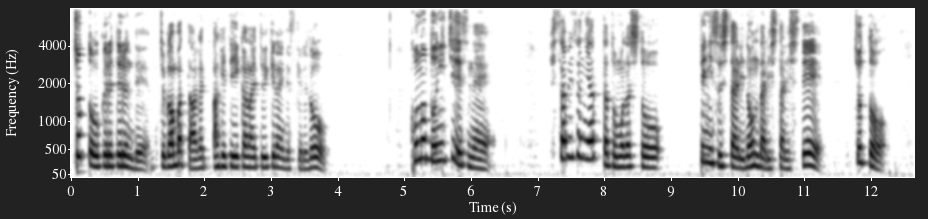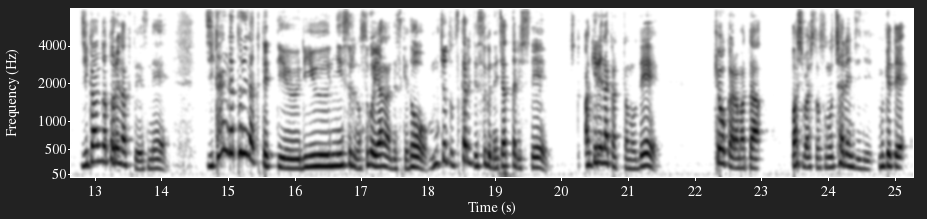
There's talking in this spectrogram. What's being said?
ちょっと遅れてるんで、ちょ、頑張って上げ、上げていかないといけないんですけれど、この土日ですね、久々に会った友達とテニスしたり飲んだりしたりして、ちょっと時間が取れなくてですね、時間が取れなくてっていう理由にするのすごい嫌なんですけど、ちょっと疲れてすぐ寝ちゃったりして、ちょっと飽きれなかったので、今日からまたバシバシとそのチャレンジに向けて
